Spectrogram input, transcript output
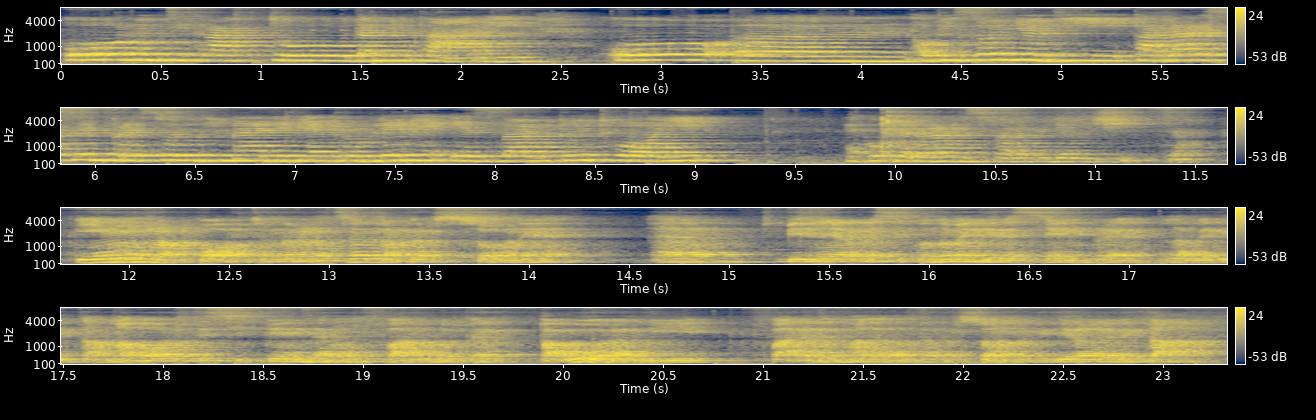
o non ti tratto da mio pari, o um, ho bisogno di parlare sempre solo di me, dei miei problemi e svaluto i tuoi, ecco che allora non si parla più di amicizia. In un rapporto, in una relazione tra persone, eh, bisognerebbe secondo me dire sempre la verità, ma a volte si tende a non farlo per paura di fare del male all'altra persona, perché dire la verità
